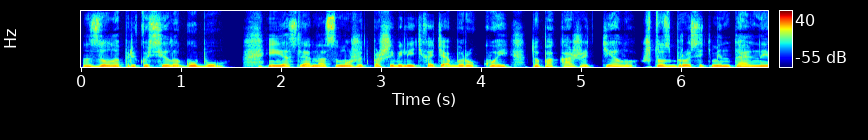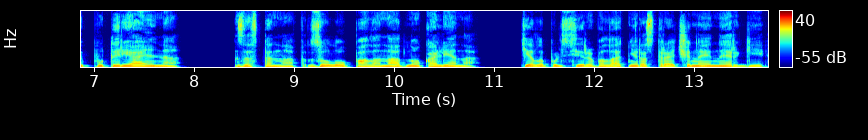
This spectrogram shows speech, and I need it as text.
Зола прикусила губу. И если она сможет пошевелить хотя бы рукой, то покажет телу, что сбросить ментальные путы реально. Застонав, Зола упала на одно колено. Тело пульсировало от нерастраченной энергии,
